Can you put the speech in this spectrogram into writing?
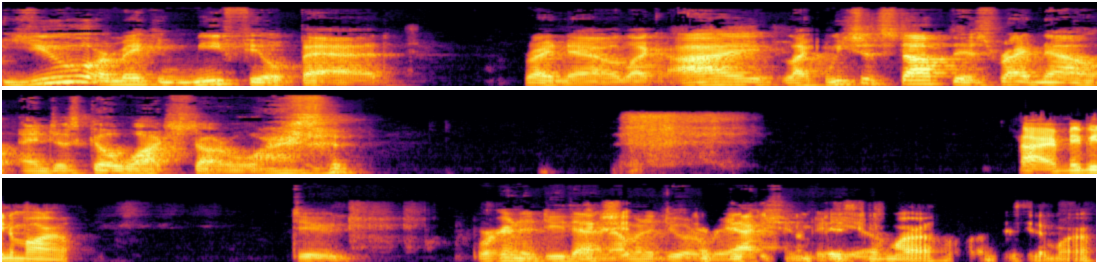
you are making me feel bad right now. Like I like we should stop this right now and just go watch Star Wars. All right, maybe tomorrow. Dude, we're gonna do that I'm gonna do a reaction I'm busy video. tomorrow. I'm busy tomorrow.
